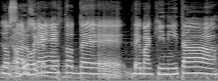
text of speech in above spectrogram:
los música, salones estos de, de maquinitas,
